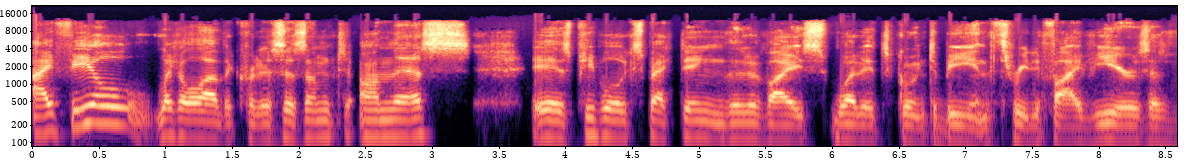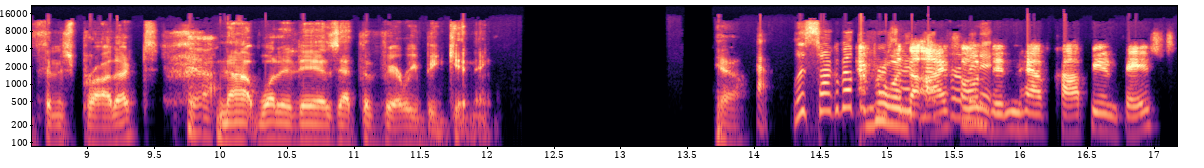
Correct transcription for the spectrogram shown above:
I feel like a lot of the criticism t- on this is people expecting the device what it's going to be in three to five years as a finished product, Yeah. not what it is at the very beginning. Yeah. Let's talk about the Remember first when the iPad for a iPhone didn't have copy and paste?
